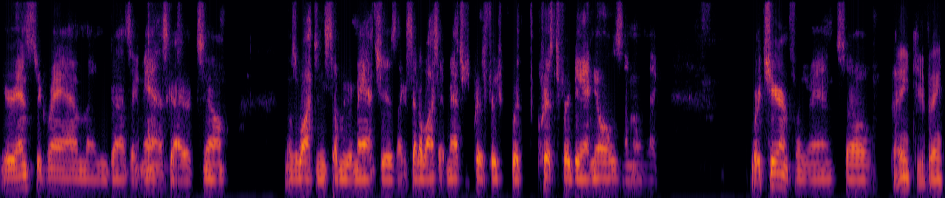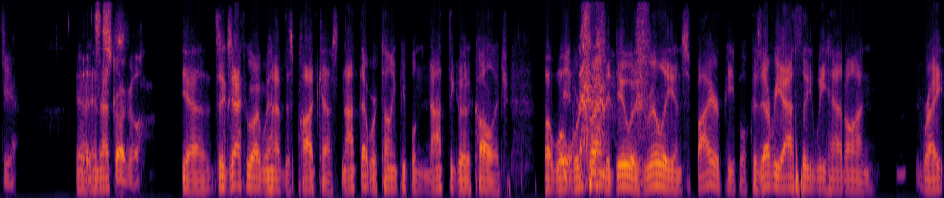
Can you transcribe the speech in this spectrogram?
your Instagram, and I was like, man, this guy, you know, I was watching some of your matches. Like I said, I watched that match with Christopher, with Christopher Daniels, and I was like, we're cheering for you, man. So thank you, thank you. Yeah, it's and a struggle. Yeah, it's exactly why we have this podcast. Not that we're telling people not to go to college, but what yeah. we're trying to do is really inspire people because every athlete we had on, right,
